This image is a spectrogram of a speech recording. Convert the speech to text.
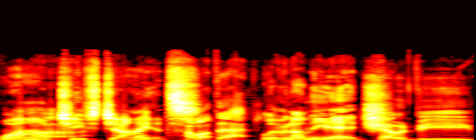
Wow, Chiefs Giants. uh, How about that? living on the edge? That would be.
